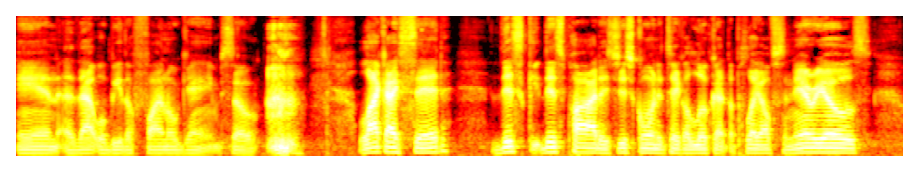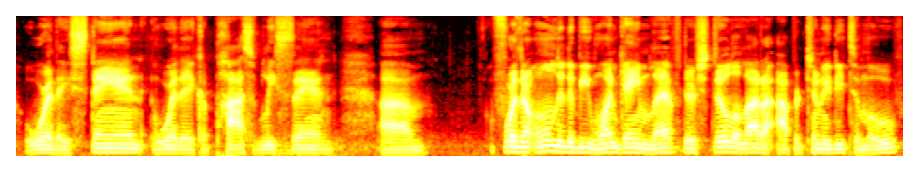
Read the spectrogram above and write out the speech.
and that will be the final game. So, like I said, this this pod is just going to take a look at the playoff scenarios, where they stand, where they could possibly stand. Um, for there only to be one game left, there's still a lot of opportunity to move.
